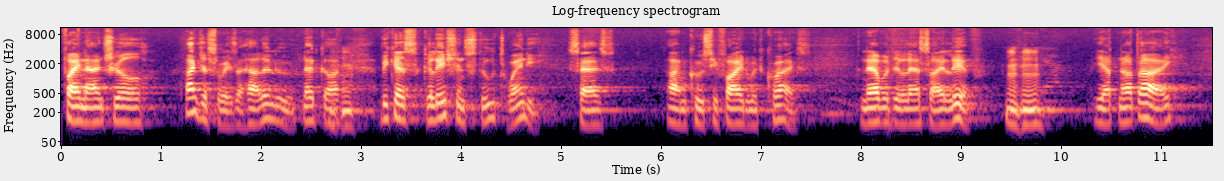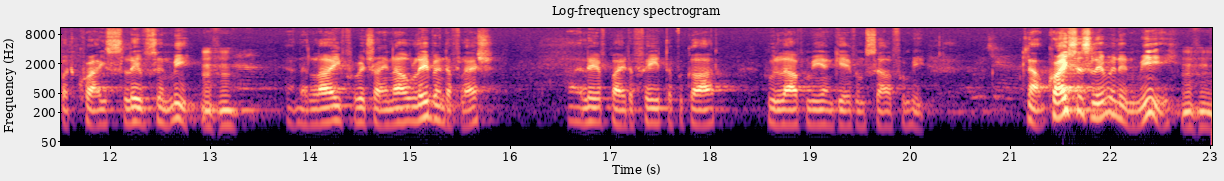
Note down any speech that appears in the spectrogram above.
financial, I just raise a hallelujah. Let God. Mm-hmm. Because Galatians 2.20 says, I'm crucified with Christ. Nevertheless, I live. Mm-hmm. Yet not I, but Christ lives in me. And the life which I now live in the flesh, I live by the faith of God who loved me and gave himself for me. Now, Christ is living in me, mm-hmm.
